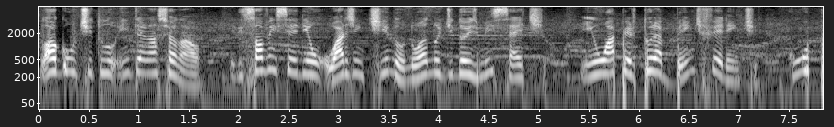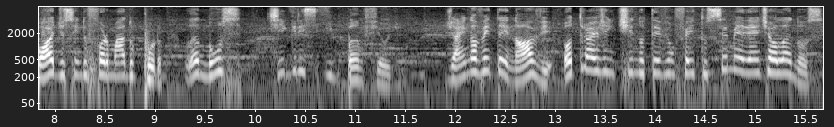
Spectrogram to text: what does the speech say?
logo um título internacional. Eles só venceriam o argentino no ano de 2007, em uma apertura bem diferente, com o pódio sendo formado por Lanús, Tigres e Banfield. Já em 99, outro argentino teve um feito semelhante ao Lanús.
